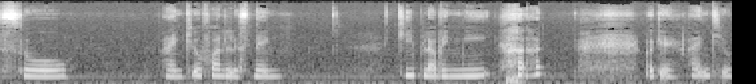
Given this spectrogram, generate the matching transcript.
So thank you for listening keep loving me okay thank you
